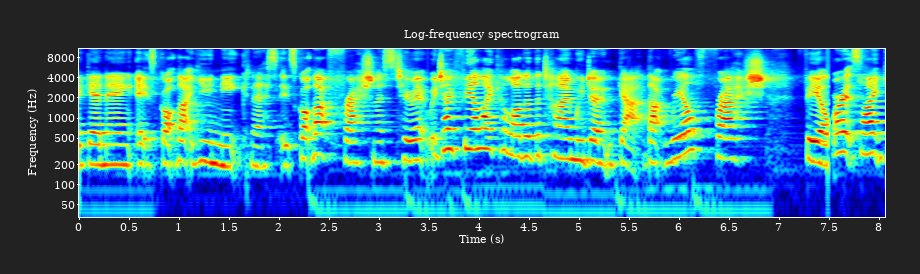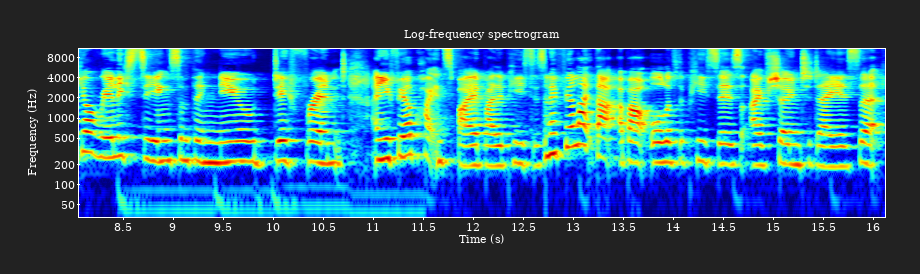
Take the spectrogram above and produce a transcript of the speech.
beginning, it's got that uniqueness, it's got that freshness to it, which I feel like a lot of the time we don't get, that real fresh, feel where it's like you're really seeing something new, different, and you feel quite inspired by the pieces. And I feel like that about all of the pieces I've shown today is that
